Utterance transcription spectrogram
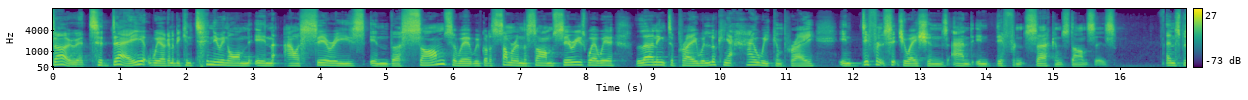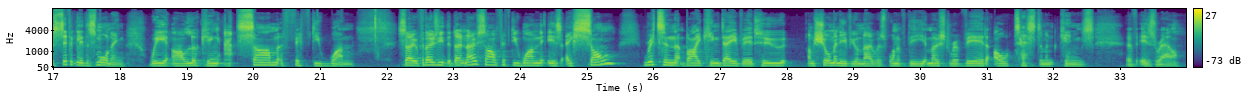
So, today we are going to be continuing on in our series in the Psalms. So, we have got a Summer in the Psalms series where we're learning to pray. We're looking at how we can pray in different situations and in different circumstances. And specifically this morning, we are looking at Psalm 51. So, for those of you that don't know, Psalm 51 is a song written by King David, who I'm sure many of you know, was one of the most revered Old Testament kings of Israel.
